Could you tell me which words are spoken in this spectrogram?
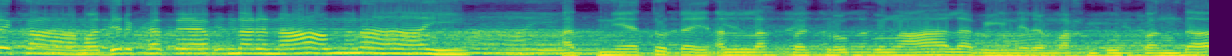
লেখা, আমাদের খাতায় আপনার নাম নাই। আপনি এতটাই আল্লাহ পাক আলামিনের মাহবুব বান্দা।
